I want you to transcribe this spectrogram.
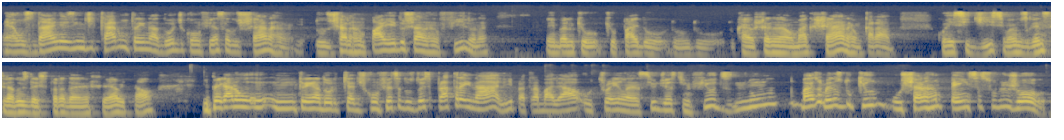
é, os Niners indicaram um treinador de confiança do Shanahan, do Shanahan pai e do Shanahan filho, né? Lembrando que o, que o pai do, do, do, do Kyle Shanahan é o Mike Shanahan, um cara conhecidíssimo, um dos grandes treinadores da história da NFL e tal. E pegaram um, um treinador que é de confiança dos dois para treinar ali, para trabalhar o Trey Lance e o Justin Fields, num, mais ou menos do que o, o Shanahan pensa sobre o jogo,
